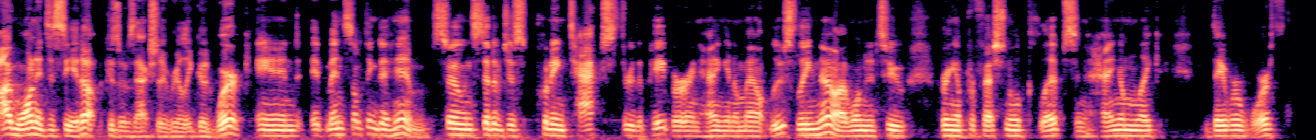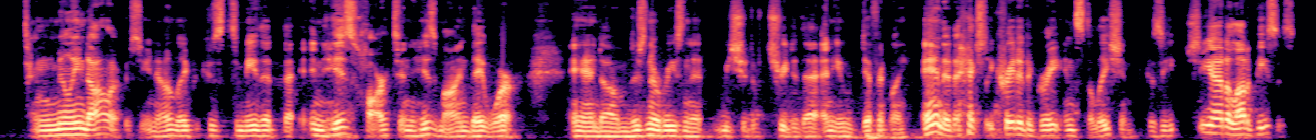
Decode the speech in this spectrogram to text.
I wanted to see it up because it was actually really good work and it meant something to him. So instead of just putting tacks through the paper and hanging them out loosely, no, I wanted to bring up professional clips and hang them like they were worth $10 million, you know, like, because to me that, that in his heart and his mind, they were. And um, there's no reason that we should have treated that any differently. And it actually created a great installation because he, she had a lot of pieces.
